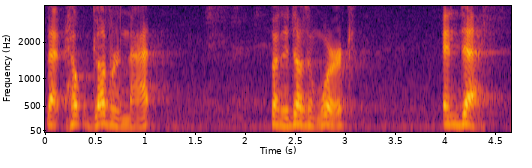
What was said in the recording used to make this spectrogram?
that help govern that, but it doesn't work, and death.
